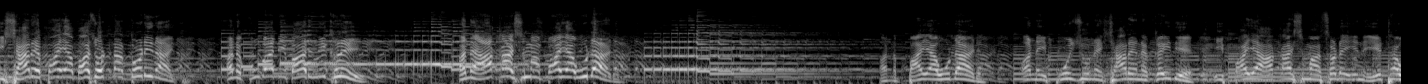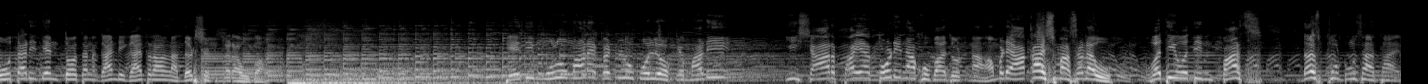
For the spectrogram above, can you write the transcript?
ઈ સારે પાયા બાજોટના તોડી નાખ અને કુબાની બહાર નીકળી અને આકાશમાં પાયા ઉડાડ. અને પાયા ઉડાડ અને એ પૂંજ્યું ને સારે ને કહી દે એ પાયા આકાશમાં સડે એને હેઠા ઉતારી દે ને તો તને ગાંડી ગાતરાળના દર્શન કરાવું બા. તેદી મૂળું માણે કેટલું બોલ્યો કે માડી, ઈ ચાર પાયા તોડી નાખું બાજોટના. હમણે આકાશમાં સડાવું વધી વધીને પાંચ, દસ ફૂટ ઊંચા થાય.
